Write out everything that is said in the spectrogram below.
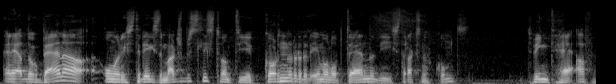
En hij had nog bijna onrechtstreeks de match beslist, want die corner, eenmaal op het einde, die straks nog komt, dwingt hij af. hè.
